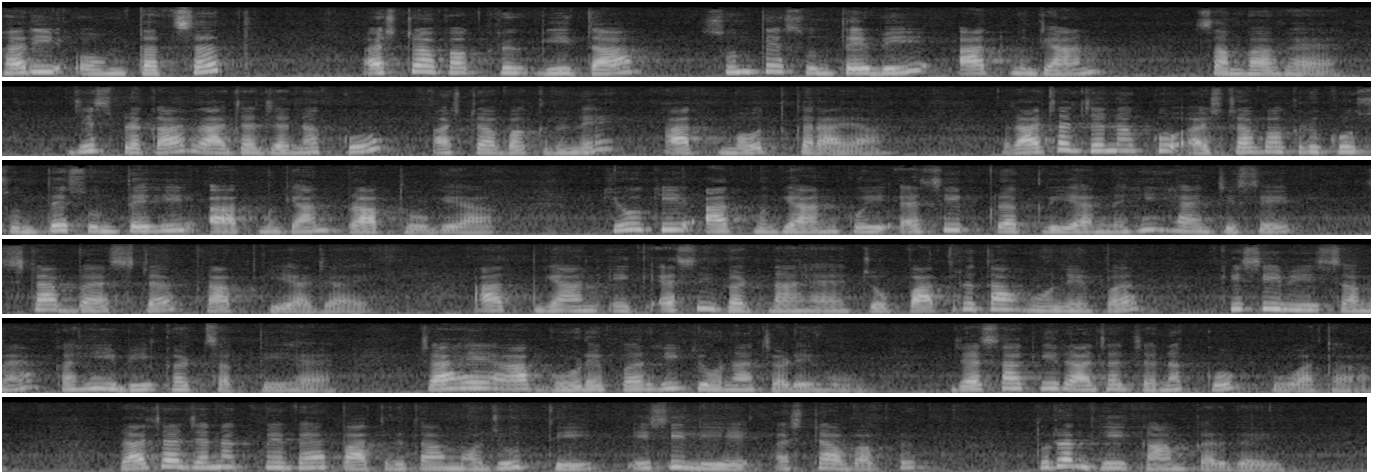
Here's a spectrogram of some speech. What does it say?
हरि ओम तत्सत। अष्टावक्र गीता सुनते सुनते भी आत्मज्ञान संभव है। जिस प्रकार राजा जनक को अष्टावक्र ने आत्मोत कराया। राजा जनक को अष्टावक्र को सुनते सुनते ही आत्मज्ञान प्राप्त हो गया। क्योंकि आत्मज्ञान कोई ऐसी प्रक्रिया नहीं है जिसे स्टेप बाय स्टेप प्राप्त किया जाए। आत्मज्ञान एक ऐसी घटना है जो पात्रता होने पर किसी भी समय कहीं भी घट सकती है। चाहे आप घोड़े पर ही क्यों ना चढ़े हों, जैसा कि राजा जनक को हुआ था। राजा जनक में वह पात्रता मौजूद थी, इसीलिए अष्टावक्र तुरंत ही काम कर गए।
